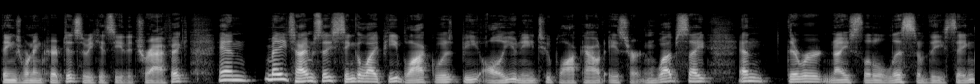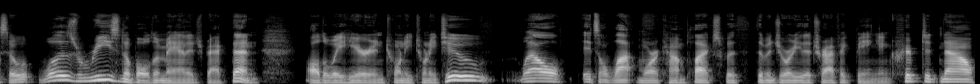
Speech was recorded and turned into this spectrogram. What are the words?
Things weren't encrypted so we could see the traffic. And many times a single IP block would be all you need to block out a certain website. And there were nice little lists of these things. So it was reasonable to manage back then. All the way here in 2022, well, it's a lot more complex with the majority of the traffic being encrypted now,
